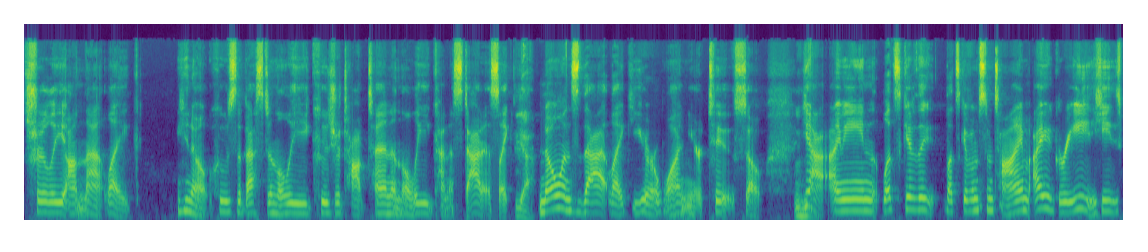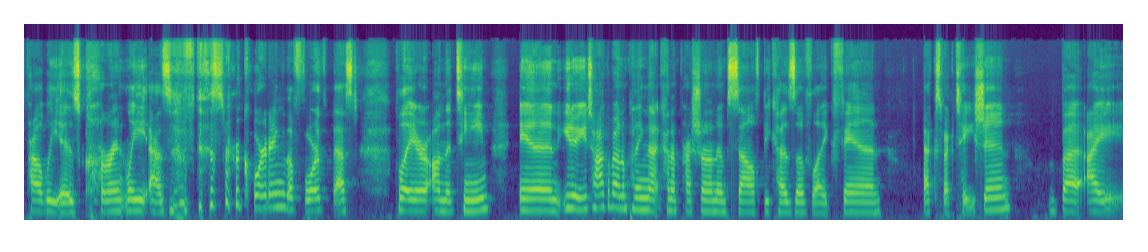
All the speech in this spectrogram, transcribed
truly on that like you know who's the best in the league who's your top 10 in the league kind of status. Like yeah. no one's that like year one year two. So mm-hmm. yeah i mean let's give the let's give him some time. I agree. He's probably is currently as of this recording the fourth best player on the team. And you know you talk about him putting that kind of pressure on himself because of like fan expectation but I,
